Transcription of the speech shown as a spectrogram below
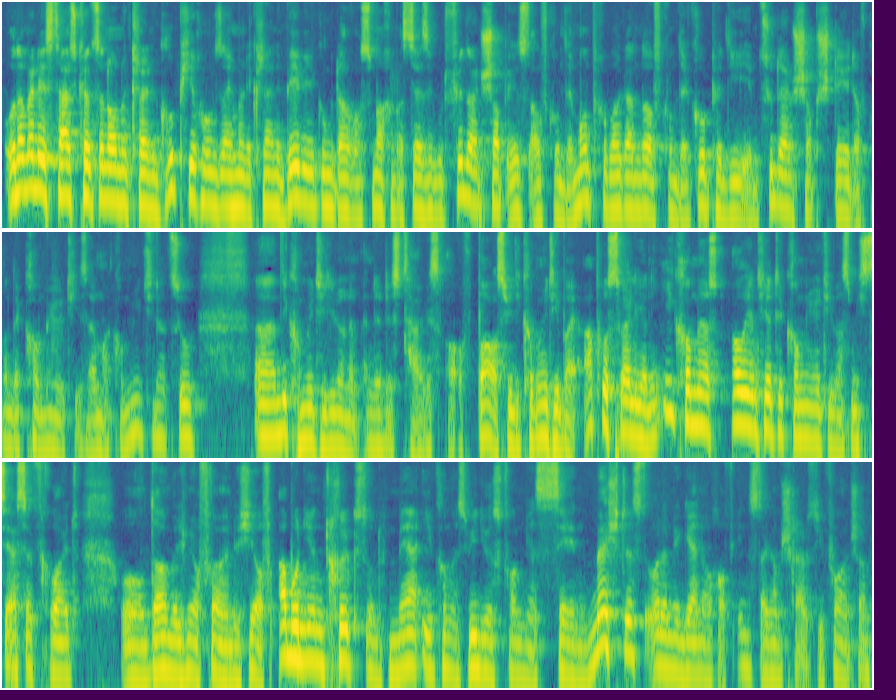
Und am Ende des Tages könntest du noch eine kleine Gruppierung, sag ich mal, eine kleine Bewegung daraus machen, was sehr, sehr gut für deinen Shop ist, aufgrund der Mundpropaganda, aufgrund der Gruppe, die eben zu deinem Shop steht, aufgrund der Community, sag mal Community dazu. Äh, die Community, die du dann am Ende des Tages aufbaust, wie die Community bei Apos Valley, eine E-Commerce-orientierte Community, was mich sehr, sehr freut. Und da würde ich mich auch freuen, wenn du hier auf Abonnieren drückst und mehr E-Commerce-Videos von mir sehen möchtest oder mir gerne auch auf Instagram schreibst, wie vorhin schon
